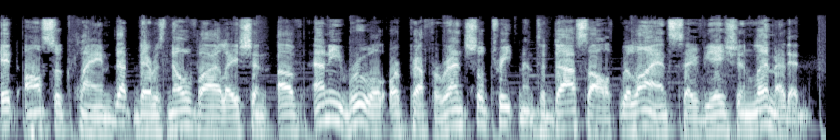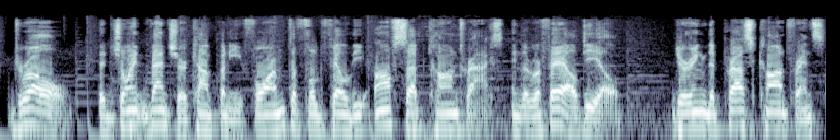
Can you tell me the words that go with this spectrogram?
It also claimed that there is no violation of any rule or preferential treatment to Dassault Reliance Aviation Limited, DROL, the joint venture company formed to fulfill the offset contracts in the Rafale deal. During the press conference,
